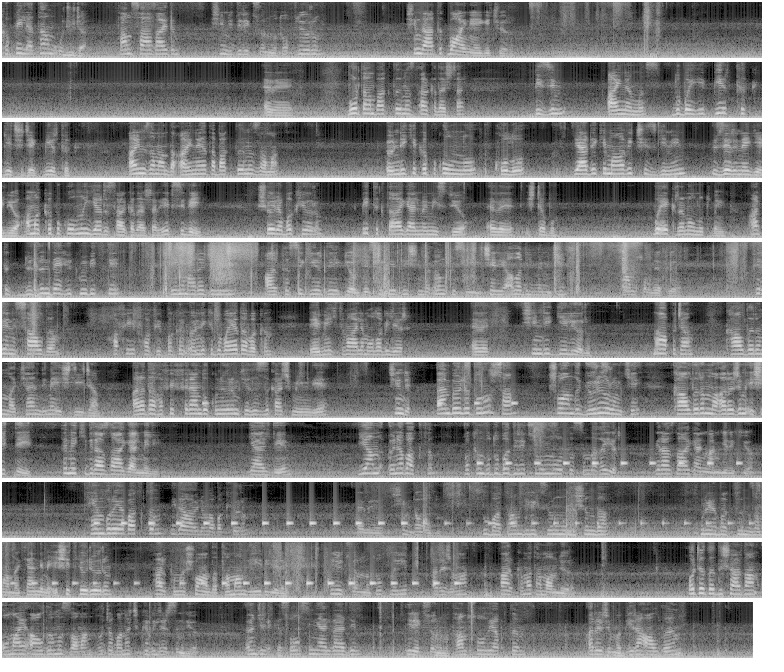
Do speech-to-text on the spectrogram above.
kapıyla tam ucuca. Tam sağdaydım. Şimdi direksiyonumu topluyorum. Şimdi artık bu aynaya geçiyorum. Evet. Buradan baktığınızda arkadaşlar bizim aynamız Dubai'yi bir tık geçecek. Bir tık. Aynı zamanda aynaya da baktığınız zaman öndeki kapı kolunu kolu yerdeki mavi çizginin üzerine geliyor. Ama kapı kolunun yarısı arkadaşlar. Hepsi değil. Şöyle bakıyorum. Bir tık daha gelmemi istiyor. Evet işte bu. Bu ekranı unutmayın. Artık düzün de hükmü bitti. Benim aracımın arkası girdi, gövdesi girdi. Şimdi ön kısmını içeriye alabilmem için tam sol yapıyorum. Freni saldım. Hafif hafif bakın öndeki dubaya da bakın. Değme ihtimalim olabilir. Evet. Şimdi geliyorum. Ne yapacağım? Kaldırımla kendimi eşleyeceğim. Arada hafif fren dokunuyorum ki hızlı kaçmayayım diye. Şimdi ben böyle durursam şu anda görüyorum ki kaldırımla aracım eşit değil. Demek ki biraz daha gelmeliyim. Geldim. Bir an öne baktım. Bakın bu duba direksiyonun ortasında. Hayır. Biraz daha gelmem gerekiyor. Hem buraya baktım. Bir daha önüme bakıyorum. Evet. Şimdi oldu. Duba tam direksiyonumun dışında. Buraya baktığım zaman da kendimi eşit görüyorum. Parkıma şu anda tamam diyebilirim. Direksiyonumu toplayıp aracıma parkıma tamam diyorum. Hoca da dışarıdan onay aldığımız zaman hoca bana çıkabilirsin diyor. Öncelikle sol sinyal verdim. Direksiyonumu tam sol yaptım. Aracımı bire aldım.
